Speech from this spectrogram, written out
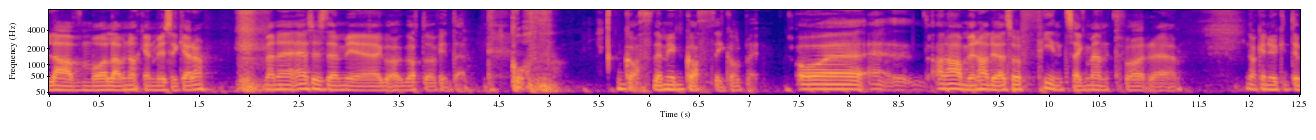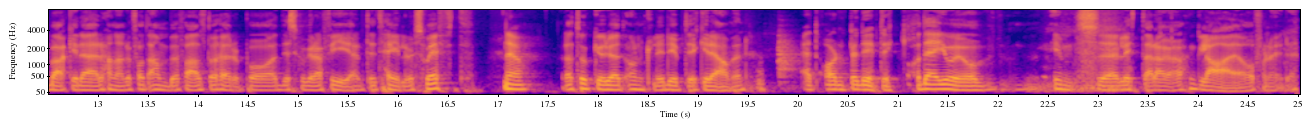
lavmål av noen musikere. Men eh, jeg syns det er mye go godt og fint der. Goth. Goth. Det er mye goth i Coldplay. Og han Amund hadde jo et så fint segment for uh, noen uker tilbake der han hadde fått anbefalt å høre på diskografien til Taylor Swift. Ja. Da tok jo du et ordentlig dypdykk i det, Amund. Et ordentlig dypdykk. Og det gjorde jo ymse lyttere glade og fornøyde.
